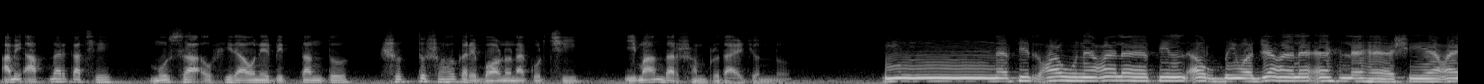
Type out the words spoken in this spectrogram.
আমি আপনার কাছে মুসা ও ফিরাউনের বৃত্তান্ত সত্য সহকারে বর্ণনা করছি ইমানদার সম্প্রদায়ের জন্য إن فرعون علا في الأرض وجعل أهلها شيعا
